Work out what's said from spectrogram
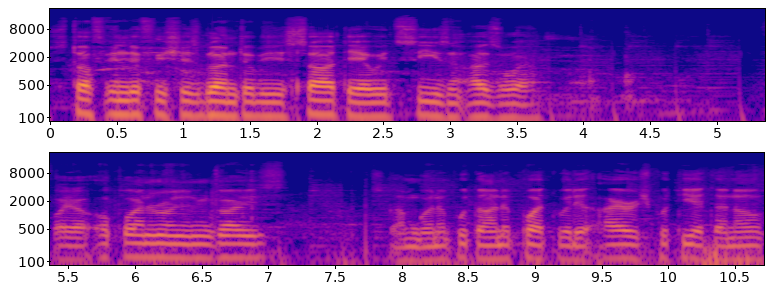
stuff in the fish is going to be sauteed with season as well. Fire up and running guys. So I'm gonna put on the pot with the Irish potato now.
